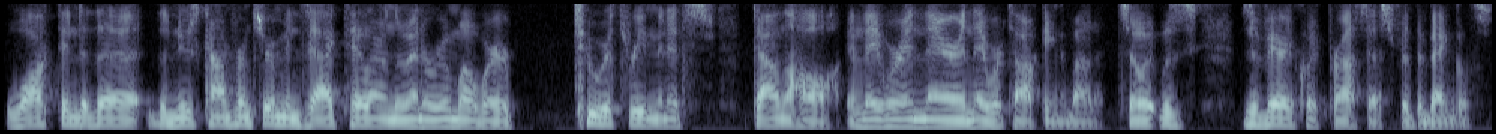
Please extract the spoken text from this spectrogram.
walked into the the news conference room, and Zac Taylor and Lou Anarumo were two or three minutes down the hall, and they were in there and they were talking about it. So it was it was a very quick process for the Bengals.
